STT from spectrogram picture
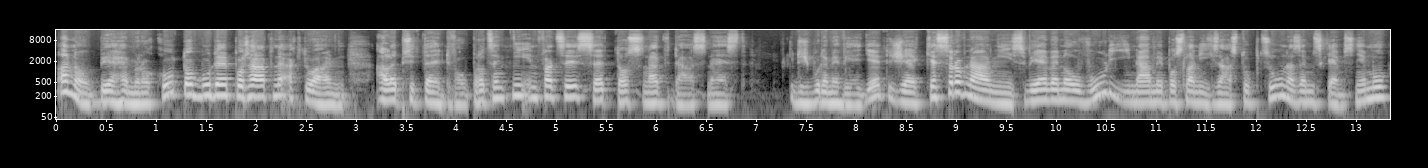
Ano, během roku to bude pořád neaktuální, ale při té dvouprocentní inflaci se to snad dá snést. Když budeme vědět, že ke srovnání s vyjevenou vůlí námi poslaných zástupců na zemském sněmu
